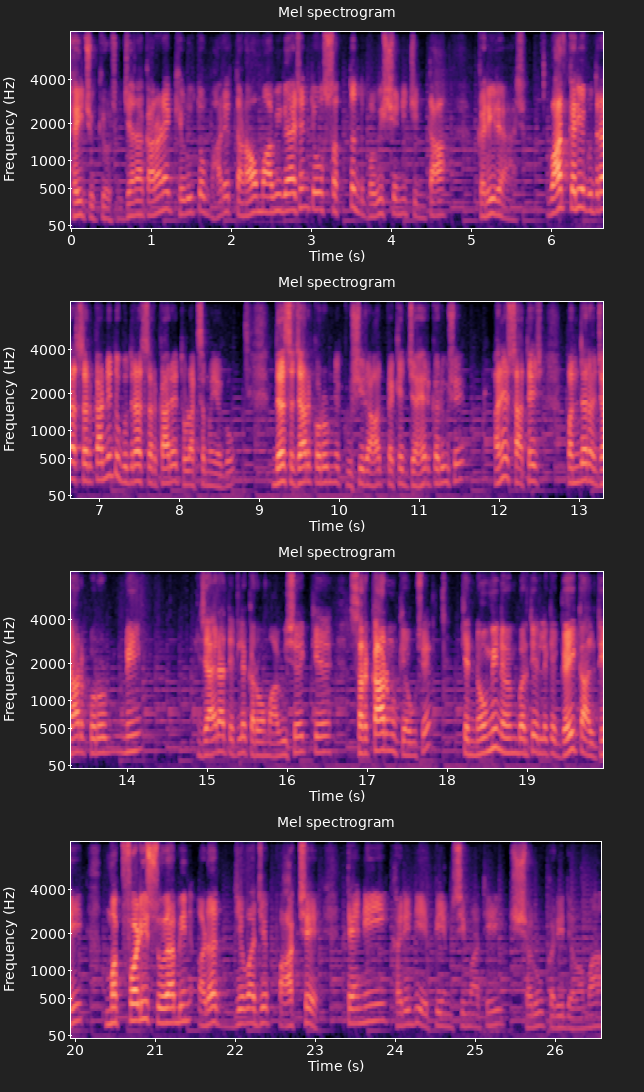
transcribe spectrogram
થઈ ચૂક્યો છે. જેના કારણે ખેડૂતો ભારે તણાવમાં આવી ગયા છે અને તેઓ સતત ભવિષ્યની ચિંતા કરી રહ્યા છે. વાત કરીએ ગુજરાત સરકારની, તો ગુજરાત સરકારે થોડાક સમય અગાઉ દસ હજાર કરોડની કૃષિ રાહત પેકેજ જાહેર કર્યું છે અને સાથે જ પંદર હજાર કરોડની જાહેરાત એટલે કરવામાં આવી છે કે સરકારનું કહેવું છે કે નવમી નવેમ્બરથી એટલે કે ગઈકાલથી મગફળી, સોયાબીન અડદ જેવા જે પાક છે તેની ખરીદી એપીએમસીમાંથી શરૂ કરી દેવામાં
